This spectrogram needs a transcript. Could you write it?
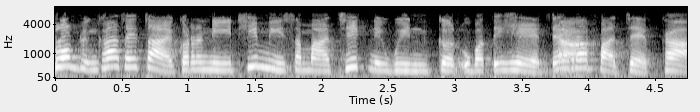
รวมถึงค่าใช้จ่ายกรณีที่มีสมาชิกในวินเกิดอุบัติเหตุได้รับบาดเจ็บค่ะ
